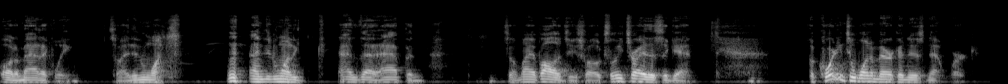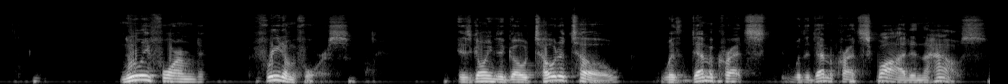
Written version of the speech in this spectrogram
automatically. So I didn't want I didn't want to have that happen. So my apologies, folks. Let me try this again. According to One America News Network, newly formed Freedom Force is going to go toe to toe with Democrats with the Democrat squad in the House.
